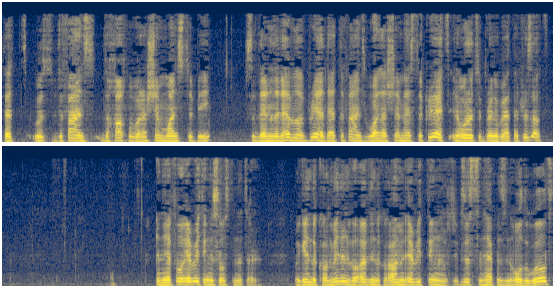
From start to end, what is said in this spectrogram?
that was defines the chachma what Hashem wants to be, so then, on the level of Bria, that defines what Hashem has to create in order to bring about that result. And therefore, everything is sourced in the Torah. Again, the Kol Midin, Va'avdin, the Kol Amin, everything which exists and happens in all the worlds,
